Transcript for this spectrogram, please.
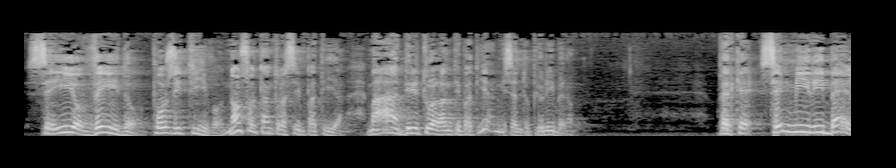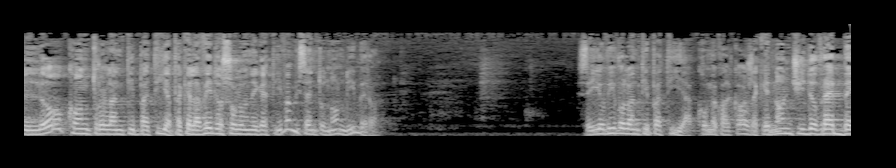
Se io vedo positivo non soltanto la simpatia, ma addirittura l'antipatia, mi sento più libero. Perché se mi ribello contro l'antipatia, perché la vedo solo negativa, mi sento non libero. Se io vivo l'antipatia come qualcosa che non ci dovrebbe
